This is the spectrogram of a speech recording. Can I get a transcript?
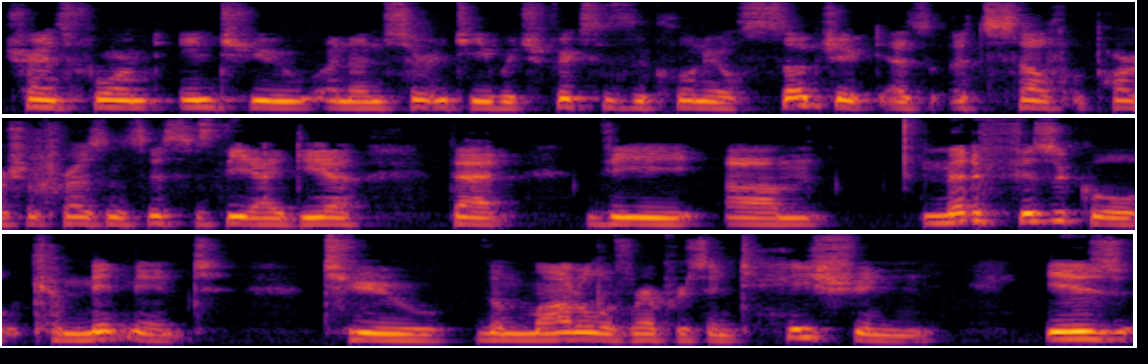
transformed into an uncertainty which fixes the colonial subject as itself a partial presence. This is the idea that the um, metaphysical commitment to the model of representation is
